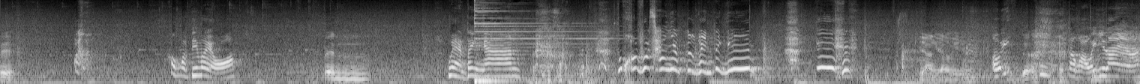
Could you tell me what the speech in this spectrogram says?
พี่ ของขวัญปีใหม่เหรอ เป็นแหวนแต่งงาน ทุกคนผู้ชายอยากเกิดเป็นแต่งงาน อย่างอย่างพี่เอ้ยเดี๋ยวแต่ว่าเมื่อกี้ได้นะ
